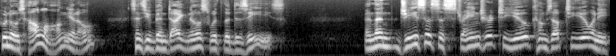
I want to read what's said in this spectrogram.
who knows how long, you know, since you've been diagnosed with the disease. And then Jesus, a stranger to you, comes up to you and he,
